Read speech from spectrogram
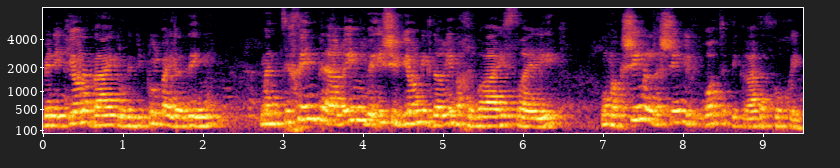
בניקיון הבית ובטיפול בילדים, מנציחים פערים ואי שוויון מגדרי בחברה הישראלית ומקשים על נשים לפרוץ את תקרת הזכוכית.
